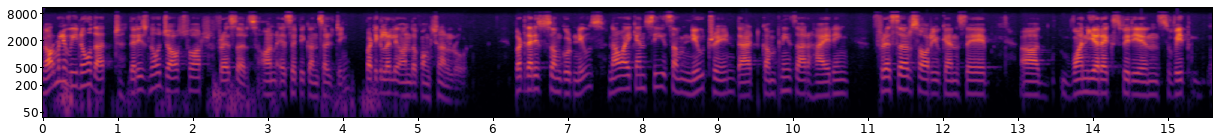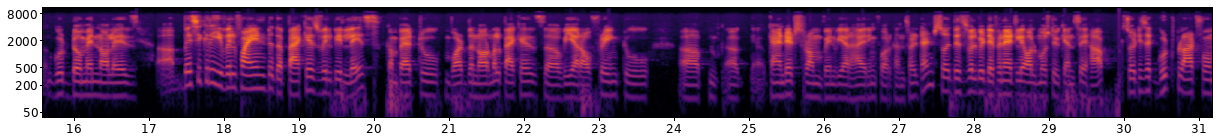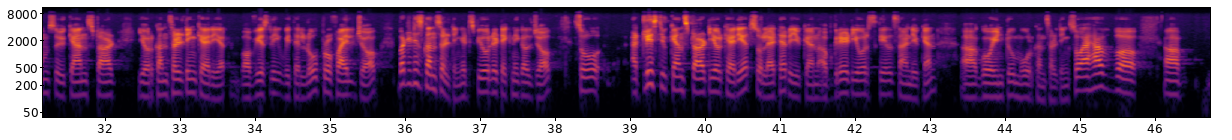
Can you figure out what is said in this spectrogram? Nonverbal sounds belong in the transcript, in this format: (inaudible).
Normally, we know that there is no jobs for freshers on SAP consulting, particularly on the functional role. But there is some good news. Now I can see some new trend that companies are hiring freshers, or you can say uh, one year experience with good domain knowledge. Uh, basically, you will find the package will be less compared to what the normal package uh, we are offering to uh, uh, candidates from when we are hiring for consultants. So this will be definitely almost you can say half. So it is a good platform so you can start your consulting career obviously with a low profile job, but it is consulting. It's purely technical job. So at least you can start your career so later you can upgrade your skills and you can uh, go into more consulting so i have uh, uh,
